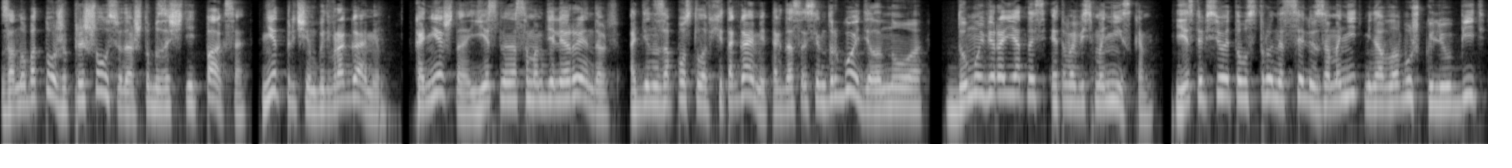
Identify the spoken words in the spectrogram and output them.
Заноба тоже пришел сюда, чтобы защитить Пакса. Нет причин быть врагами. Конечно, если на самом деле Рэндальф один из апостолов Хитагами, тогда совсем другое дело, но... Думаю, вероятность этого весьма низка. Если все это устроено с целью заманить меня в ловушку или убить,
